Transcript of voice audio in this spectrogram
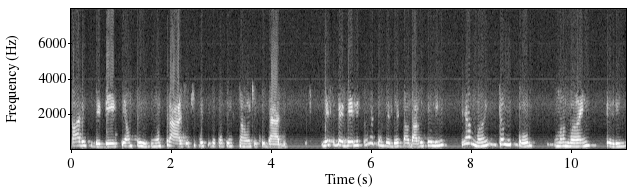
para esse bebê, que é um serzinho frágil, que precisa de atenção, de cuidado E esse bebê, ele só vai ser um bebê saudável e feliz se a mãe também for uma mãe feliz,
